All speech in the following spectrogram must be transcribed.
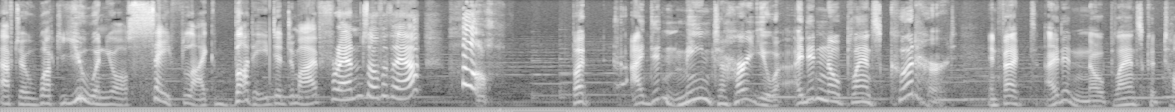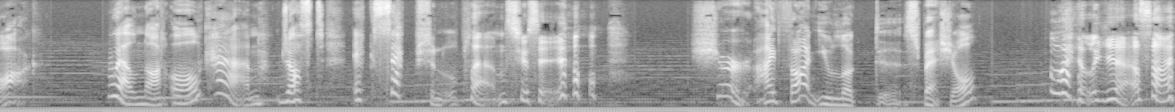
After what you and your safe like buddy did to my friends over there? But I didn't mean to hurt you. I didn't know plants could hurt. In fact, I didn't know plants could talk. well, not all can. Just exceptional plants, you see. Sure, I thought you looked uh, special. well, yes, I.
